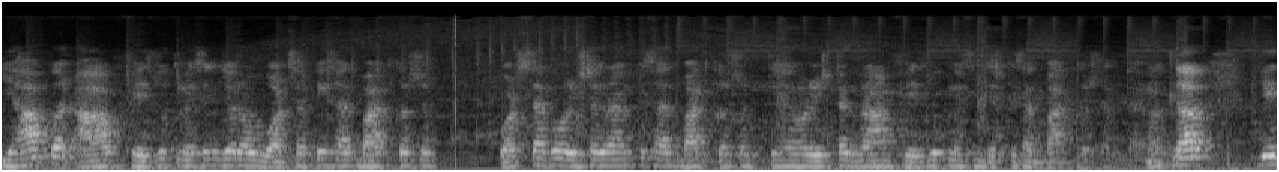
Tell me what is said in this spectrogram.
यहाँ पर आप फेसबुक मैसेंजर और व्हाट्सएप के साथ बात कर सकते व्हाट्सएप और इंस्टाग्राम के साथ बात कर सकते हैं और इंस्टाग्राम फेसबुक मैसेंजर के साथ बात कर सकता है। मतलब ये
